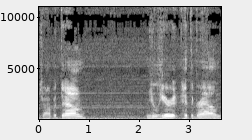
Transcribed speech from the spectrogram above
Drop it down. You'll hear it hit the ground.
